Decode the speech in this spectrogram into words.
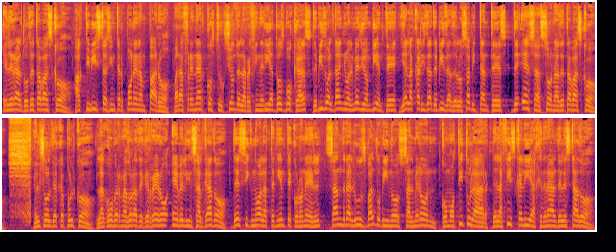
El Heraldo de Tabasco. Activistas interponen amparo para frenar construcción de la refinería Dos Bocas debido al daño al medio ambiente y a la calidad de vida de los habitantes de esa zona de Tabasco. El Sol de Acapulco. La gobernadora de Guerrero, Evelyn Salgado, designó a la teniente coronel Sandra Luz Baldovino Salmerón como titular de la Fiscalía General del Estado.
